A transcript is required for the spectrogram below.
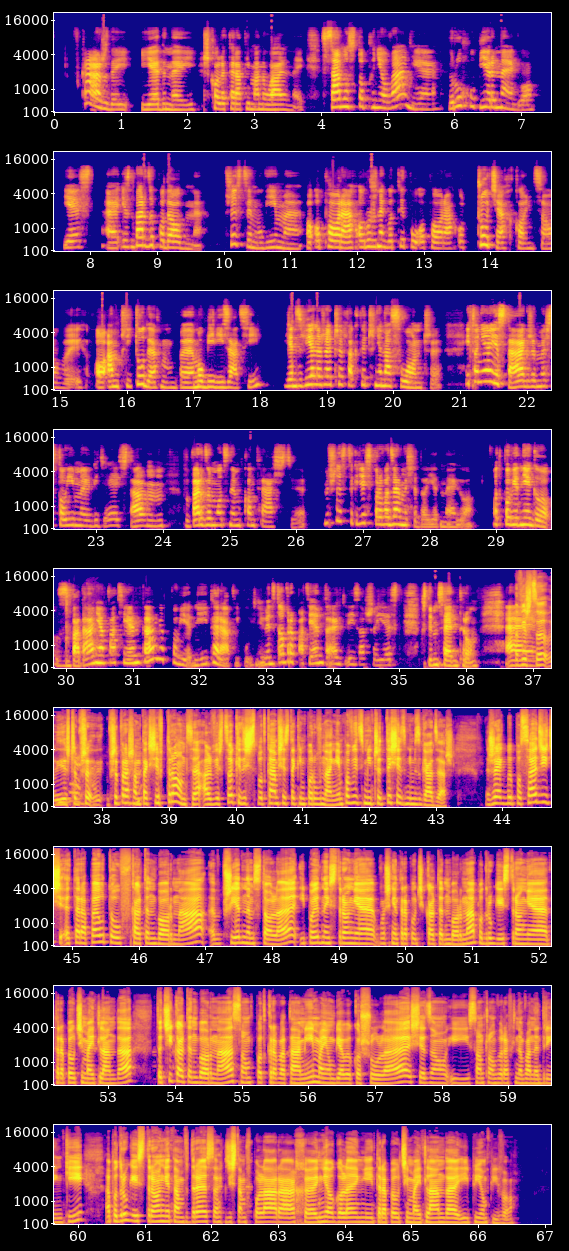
każdej jednej szkole terapii manualnej. Samo stopniowanie ruchu biernego jest, jest bardzo podobne. Wszyscy mówimy o oporach, o różnego typu oporach, o czuciach końcowych, o amplitudach e, mobilizacji, więc wiele rzeczy faktycznie nas łączy. I to nie jest tak, że my stoimy gdzieś tam w bardzo mocnym kontraście. My wszyscy gdzieś sprowadzamy się do jednego odpowiedniego zbadania pacjenta i odpowiedniej terapii później. Więc dobro pacjenta gdzieś zawsze jest w tym centrum. A wiesz co, e, jeszcze prze, przepraszam, tak się wtrącę, ale wiesz co, kiedyś spotkałam się z takim porównaniem. Powiedz mi, czy ty się z nim zgadzasz? Że jakby posadzić terapeutów Kaltenborna przy jednym stole i po jednej stronie właśnie terapeuci Kaltenborna, po drugiej stronie terapeuci Maitlanda, to ci Kaltenborna są pod krawatami, mają białe koszule, siedzą i sączą wyrafinowane drinki, a po drugiej stronie tam w dresach, gdzieś tam w polarach, nieogoleni terapeuci Maitlanda i piją piwo.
